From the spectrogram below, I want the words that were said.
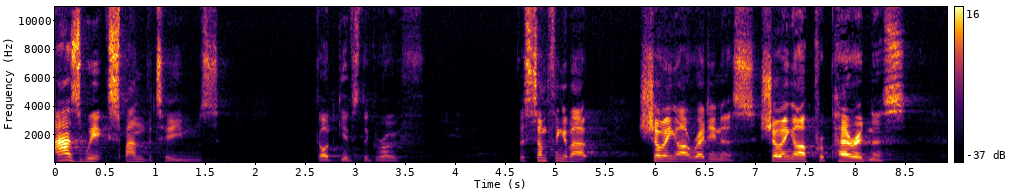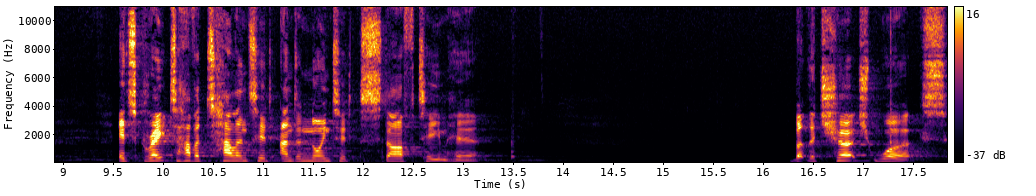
as we expand the teams, God gives the growth. There's something about showing our readiness, showing our preparedness, it's great to have a talented and anointed staff team here. But the church works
